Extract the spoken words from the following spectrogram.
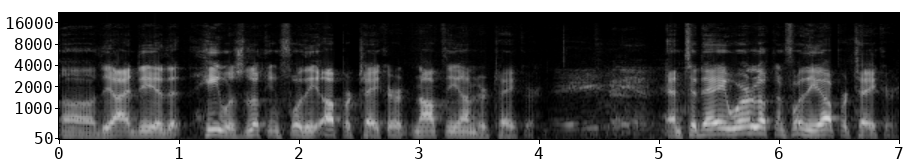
uh, the idea that he was looking for the upper taker, not the undertaker. Amen. And today we're looking for the upper taker.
